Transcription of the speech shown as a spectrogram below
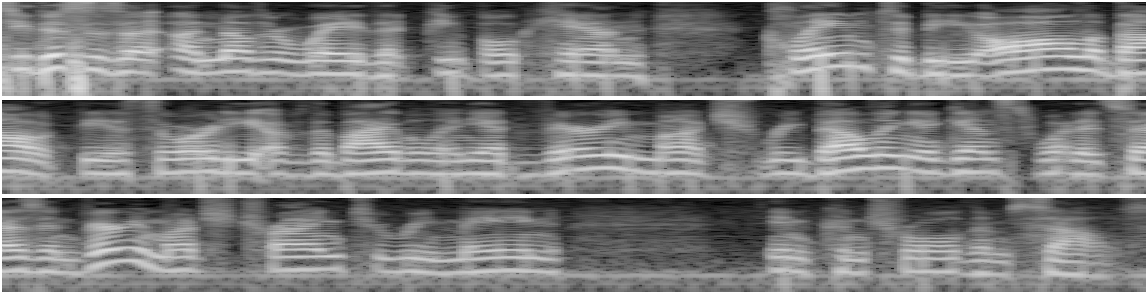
See, this is a, another way that people can claim to be all about the authority of the Bible and yet very much rebelling against what it says and very much trying to remain in control themselves.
